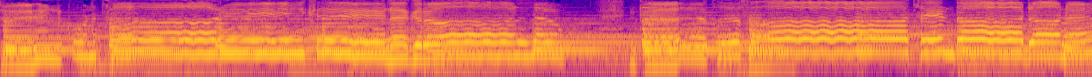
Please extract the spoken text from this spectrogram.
ድንቁን ታሪክ ነግራለው ከጥፋቴ እንዳዳነኝ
